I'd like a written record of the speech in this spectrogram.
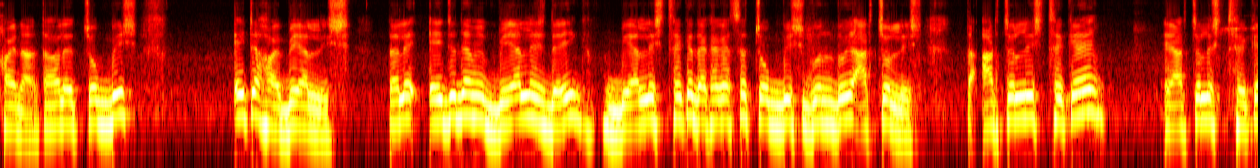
হয় না। তাহলে চব্বিশ, এইটা হয় বিয়াল্লিশ। তাহলে এই যদি আমি বিয়াল্লিশ দেই, বিয়াল্লিশ থেকে দেখা গেছে চব্বিশ গুণ দুই, আটচল্লিশ। তা আটচল্লিশ থেকে, এই আটচল্লিশ থেকে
